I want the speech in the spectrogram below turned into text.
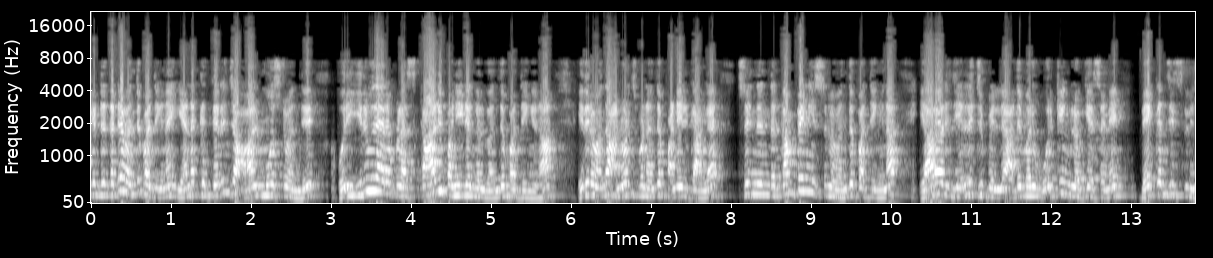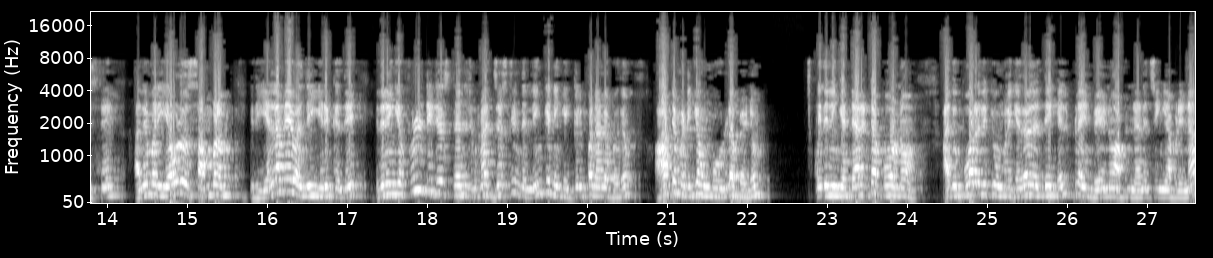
கிட்டத்தட்ட வந்து பாத்தீங்கன்னா எனக்கு தெரிஞ்ச ஆல்மோஸ்ட் வந்து ஒரு இருபதாயிரம் பிளஸ் காலி பணியிடங்கள் வந்து பாத்தீங்கன்னா இதுல வந்து அனௌன்ஸ்மெண்ட் வந்து பண்ணிருக்காங்க சோ இந்த இந்த கம்பெனிஸ்ல வந்து பாத்தீங்கன்னா யாராவது இது எலிஜிபிள் அதே மாதிரி ஒர்க்கிங் லொகேஷனு வேகன்சிஸ் லிஸ்ட் அதே மாதிரி எவ்வளவு சம்பளம் இது எல்லாமே வந்து இருக்குது. இது நீங்க ஃபுல் டீடைல்ஸ் தெரிஞ்சுக்கணும்னா ஜஸ்ட் இந்த லிங்கை நீங்க கிளிக் பண்ணாலே போதும். ஆட்டோமேட்டிக்கா உங்க உள்ள போயிடும். இது நீங்க டைரக்டா போகணும். அது போறதுக்கு உங்களுக்கு ஏதாவது ஹெல்ப் லைன் வேணும் அப்படின்னு நினைச்சீங்க அப்படின்னா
